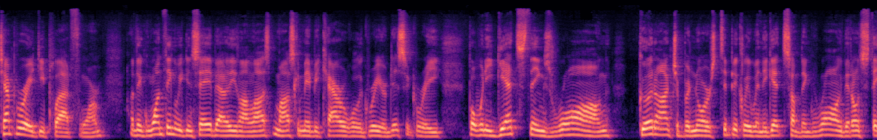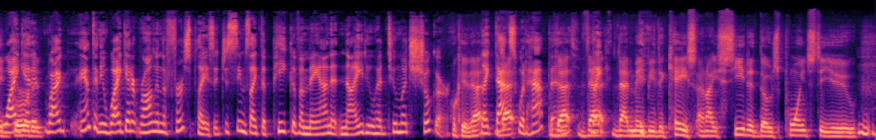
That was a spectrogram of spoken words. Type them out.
temporary deplatform. I think one thing we can say about Elon Musk, and maybe Carol will agree or disagree, but when he gets things wrong, good entrepreneurs typically, when they get something wrong, they don't stay Why girded. get it? Why, Anthony? Why get it wrong in the first place? It just seems like the peak of a man at night who had too much sugar. Okay, that like that's that- what happened. That that Like- that may be the case, and I ceded those points to you mm-hmm.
